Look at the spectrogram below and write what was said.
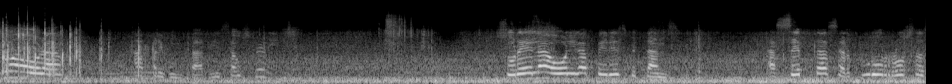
Procedo ahora a preguntarles a ustedes. Sorela Olga Pérez Betanzi, ¿aceptas a Arturo Rosas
